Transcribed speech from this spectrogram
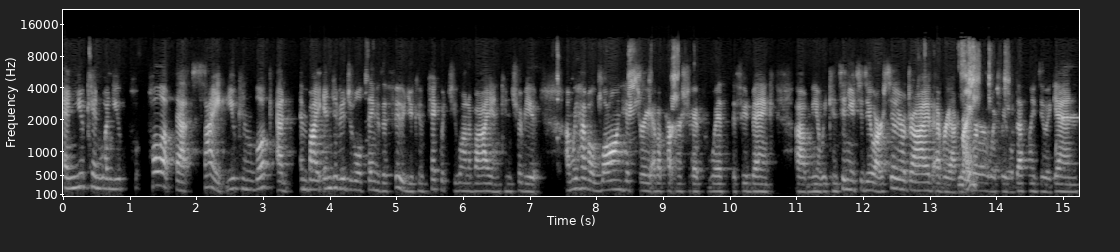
And you can, when you pull up that site, you can look at and buy individual things of food. You can pick what you want to buy and contribute. Um, we have a long history of a partnership with the food bank. Um, you know, we continue to do our cereal drive every October, right. which we will definitely do again.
